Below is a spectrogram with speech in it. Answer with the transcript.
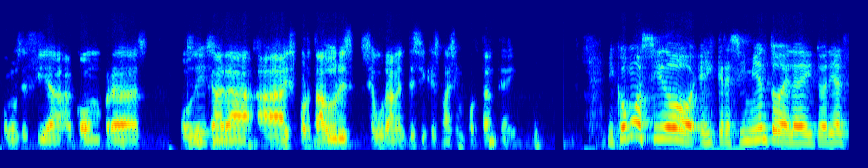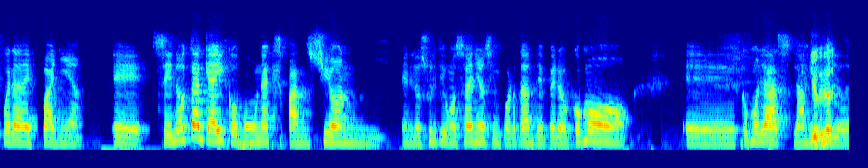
como os decía, a compras, o de cara a exportadores, seguramente sí que es más importante ahí. ¿Y cómo ha sido el crecimiento de la editorial fuera de España? Eh, se nota que hay como una expansión en los últimos años importante, pero ¿cómo, eh, cómo las, las vivido?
